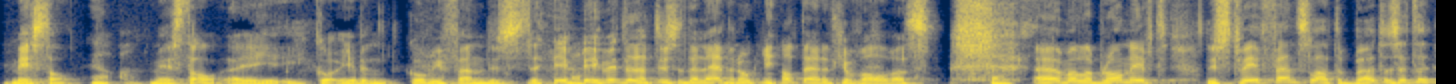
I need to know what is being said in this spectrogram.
Meestal. Ja. Meestal. Eh, Je, je- je bent Kobe-fan, dus je weet dat dat tussen de lijnen ook niet altijd het geval was. Eh, maar LeBron heeft dus twee fans laten buiten zetten.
